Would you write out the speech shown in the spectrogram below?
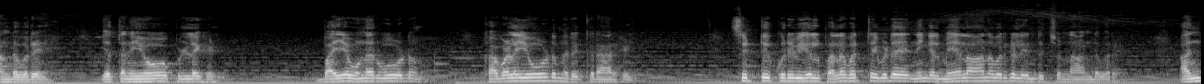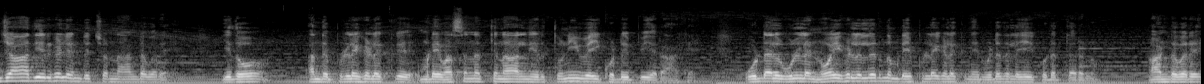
ஆண்டவரே எத்தனையோ பிள்ளைகள் பய உணர்வோடும் கவலையோடும் இருக்கிறார்கள். சிட்டு குருவிகள் பலவற்றை விட நீங்கள் மேலானவர்கள் என்று சொன்ன ஆண்டவரே. அஞ்சாதீர்கள் என்று சொன்ன ஆண்டவரே. இதோ அந்த பிள்ளைகளுக்கு உம்முடைய வசனத்தினால் நீர் துணிவை கொடுப்பீராக. உடல் உள்ள நோய்களிலிருந்து உம்முடைய பிள்ளைகளுக்கு நீர் விடுதலையை கொடுத்தரணும். ஆண்டவரே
